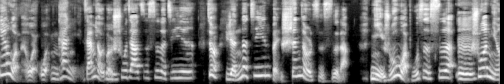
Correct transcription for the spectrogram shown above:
因为我们我我你看你，咱们有一本嗯书叫《自私的基因》，就是人的基因本身就是自私的。你如果不自私，嗯，说明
